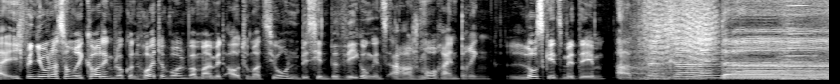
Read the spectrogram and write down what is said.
Hi, ich bin Jonas vom Recording Blog und heute wollen wir mal mit Automation ein bisschen Bewegung ins Arrangement reinbringen. Los geht's mit dem Adventkalender.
